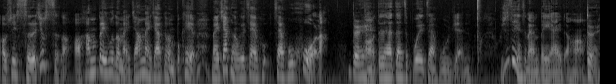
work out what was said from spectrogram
哦，所以死了就死了哦。他们背后的买家卖家根本不 care，买家可能会在乎在乎货啦，对哦，但是他但是不会在乎人。我觉得这点是蛮悲哀的哈。对，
